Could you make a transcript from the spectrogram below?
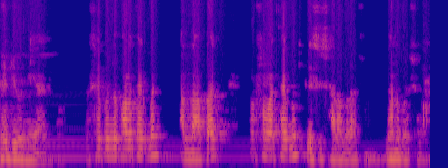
ভিডিও নিয়ে আসব। সে পর্যন্ত ভালো থাকবেন, আল্লাহ হাফেজ। সবসময় থাকবেন, কৃষি সারা বেড়া ধন্যবাদ সবাই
